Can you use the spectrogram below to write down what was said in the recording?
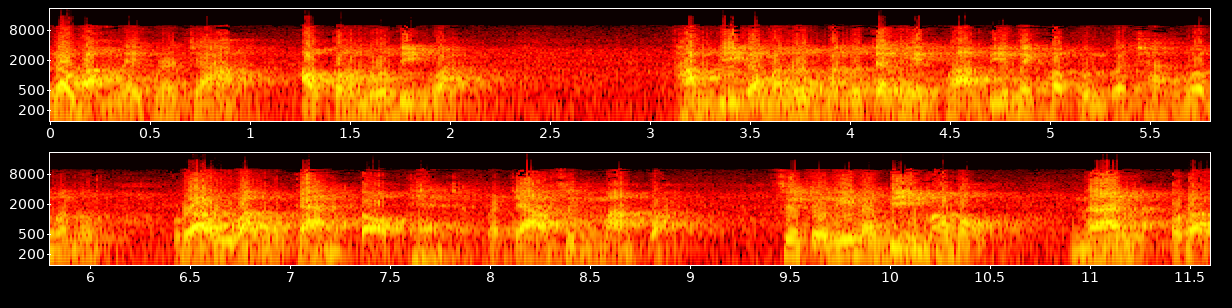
เราหวังในพระเจ้า เอาตรงนู้นดีกว่าทำดีกับมนุษย์ มนุษย์จะเห็นความดีไม่ขอบคุณก็ช่างหัวมนุษย์ เราหวังการตอบแทนจากพระเจ้าซึ่งมากกว่า ซึ่งตัวนี้นบีมาบอก นั้นเรา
